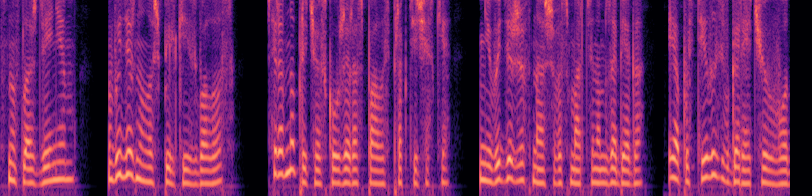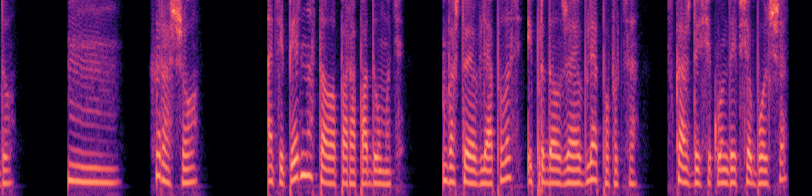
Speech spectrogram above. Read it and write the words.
С наслаждением выдернула шпильки из волос, все равно прическа уже распалась практически, не выдержав нашего с Мартином забега, и опустилась в горячую воду. Ммм, хорошо. А теперь настала пора подумать, во что я вляпалась и продолжаю вляпываться, с каждой секундой все больше,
